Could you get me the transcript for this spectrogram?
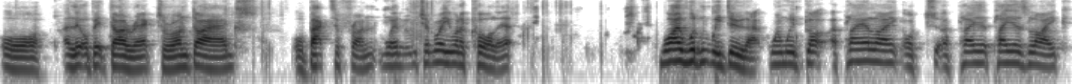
or a little bit direct or on diags or back to front whichever way you want to call it why wouldn't we do that? When we've got a player like or a player players like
